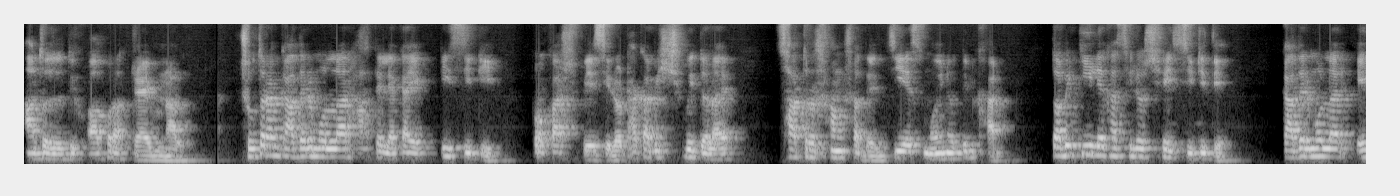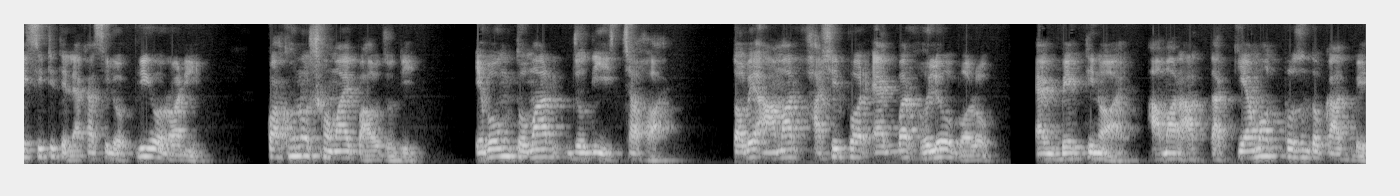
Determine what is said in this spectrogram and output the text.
আন্তর্জাতিক অপরাধ ট্রাইব্যুনাল। সুতরাং কাদের মোল্লার হাতে লেখা একটি সিটি প্রকাশ পেয়েছিল ঢাকা বিশ্ববিদ্যালয়ের ছাত্র সংসদের জিএস মঈনুদ্দিন খান। তবে কি লেখা ছিল সেই সিটিতে কাদের মোল্লার এই সিটিতে লেখা ছিল, প্রিয় রনি, কখনো সময় পাও যদি, এবং তোমার যদি ইচ্ছা হয়, তবে আমার ফাঁসির পর একবার হলেও বলো, এক ব্যক্তি নয়, আমার আত্মা কিয়ামত পর্যন্ত কাঁদবে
